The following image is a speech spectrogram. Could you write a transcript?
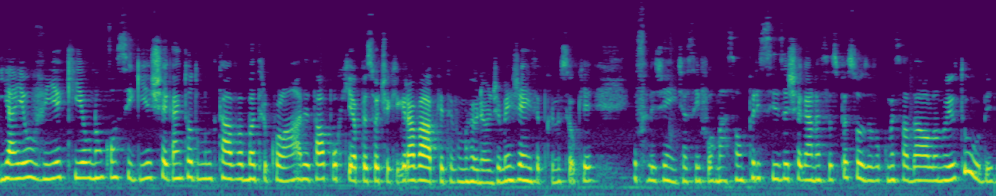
E aí eu via que eu não conseguia chegar em todo mundo que estava matriculado e tal, porque a pessoa tinha que gravar, porque teve uma reunião de emergência, porque não sei o que. Eu falei, gente, essa informação precisa chegar nessas pessoas. Eu vou começar a dar aula no YouTube.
